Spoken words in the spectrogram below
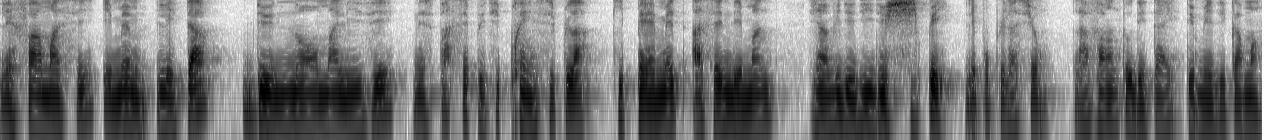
les pharmacies et même l'État de normaliser, n'est-ce pas, ces petits principes-là qui permettent à cette demande, j'ai envie de dire, de chipper les populations, la vente au détail de médicaments,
